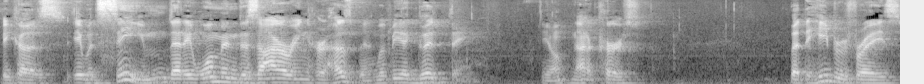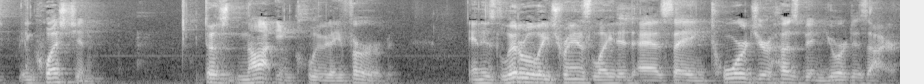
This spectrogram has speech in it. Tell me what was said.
because it would seem that a woman desiring her husband would be a good thing, you know, not a curse. But the Hebrew phrase in question does not include a verb and is literally translated as saying, Towards your husband, your desire.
